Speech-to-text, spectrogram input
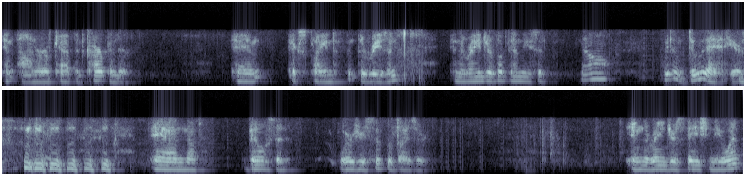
in honor of Captain Carpenter. And explained the reason. And the ranger looked at him and he said, No, we don't do that here. and uh, Bill said, Where's your supervisor? In the ranger station, he went,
